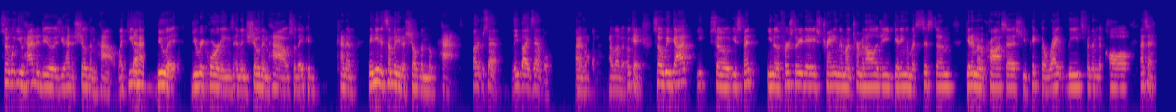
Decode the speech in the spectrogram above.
So what you had to do is you had to show them how. Like you Yeah. had to do it, do recordings, and then show them how, so they could kind of. They needed somebody to show them the path. Hundred percent. Lead by example. I love it. I love it. Okay, so we've got. So you spent you know the first 30 days training them on terminology, getting them a system, getting them in a process. You pick the right leads for them to call. That's a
